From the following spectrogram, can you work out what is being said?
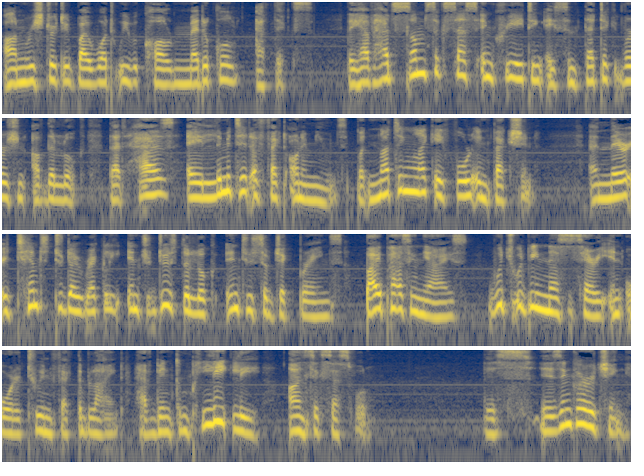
unrestricted by what we would call medical ethics. They have had some success in creating a synthetic version of the look that has a limited effect on immunes, but nothing like a full infection. And their attempt to directly introduce the look into subject brains, bypassing the eyes, which would be necessary in order to infect the blind, have been completely unsuccessful. This is encouraging,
